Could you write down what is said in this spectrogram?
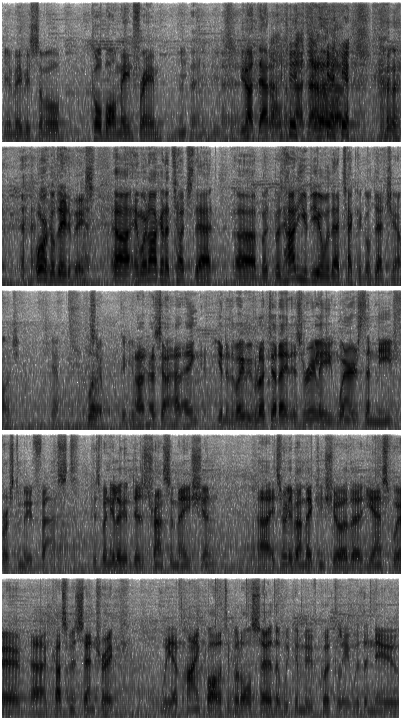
you know, maybe some old COBOL mainframe. You're not that old. not that old. Oracle database. Uh, and we're not going to touch that, uh, but, but how do you deal with that technical debt challenge? Yeah. Well, so, uh, I think you know the way we've looked at it is really where's the need for us to move fast? Because when you look at digital transformation, uh, it's really about making sure that yes, we're uh, customer centric, we have high quality, but also that we can move quickly with the new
